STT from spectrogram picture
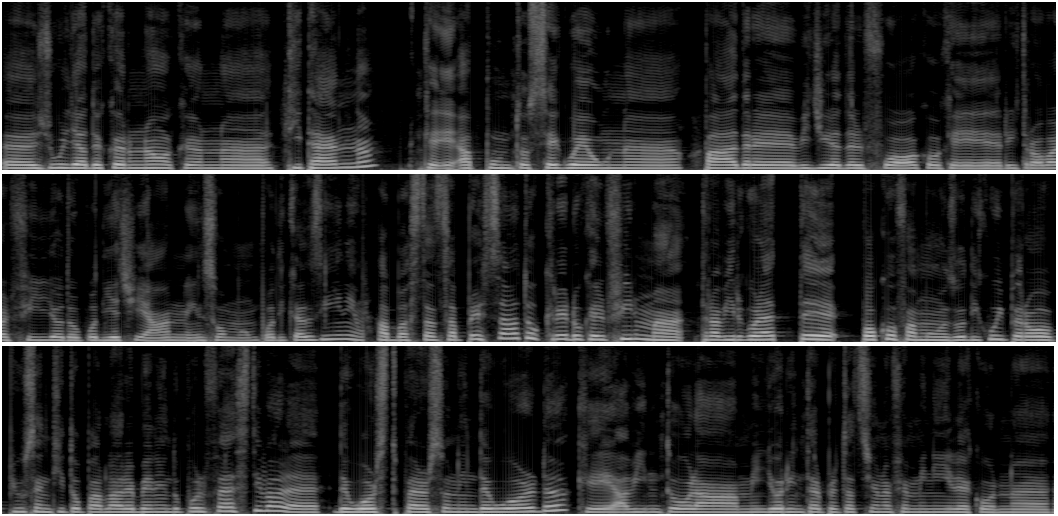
eh, Julia de Cournot con eh, Titan. Che appunto segue un eh, padre vigile del fuoco che ritrova il figlio dopo dieci anni, insomma, un po' di casini. Abbastanza apprezzato. Credo che il film, tra virgolette, poco famoso, di cui però ho più sentito parlare bene dopo il festival, è The Worst Person in the World, che ha vinto la migliore interpretazione femminile con eh,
